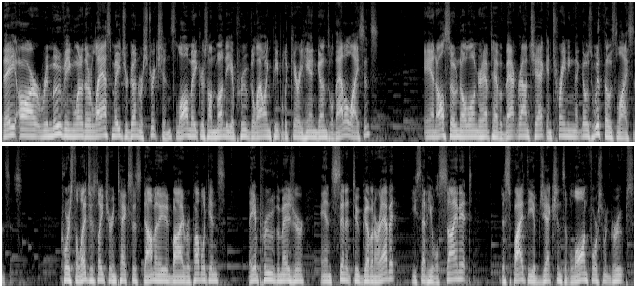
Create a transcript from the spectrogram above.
They are removing one of their last major gun restrictions. Lawmakers on Monday approved allowing people to carry handguns without a license and also no longer have to have a background check and training that goes with those licenses. Of course, the legislature in Texas, dominated by Republicans, they approved the measure and sent it to Governor Abbott. He said he will sign it despite the objections of law enforcement groups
